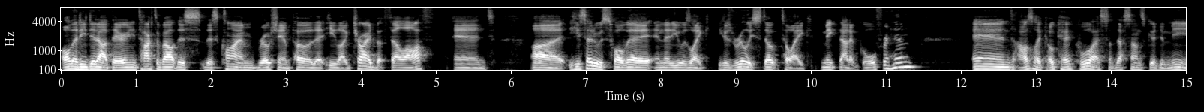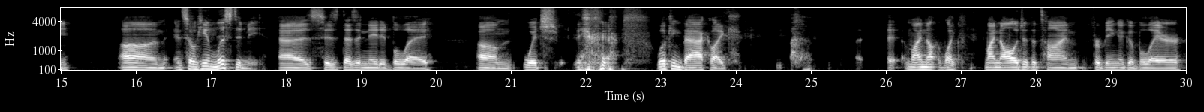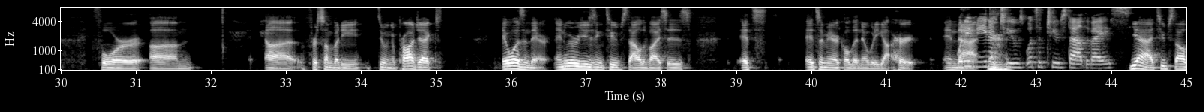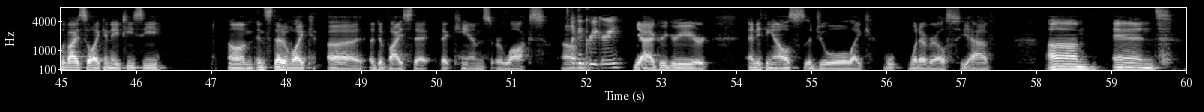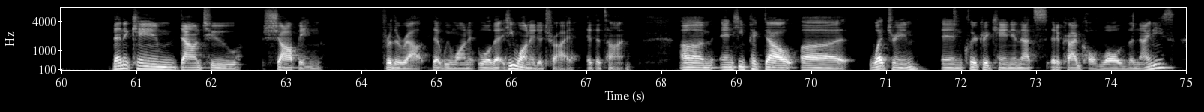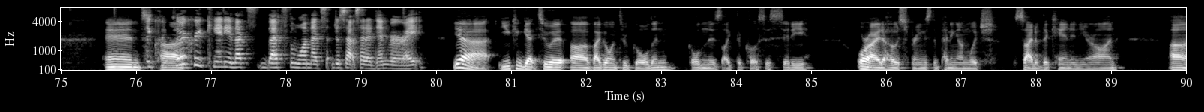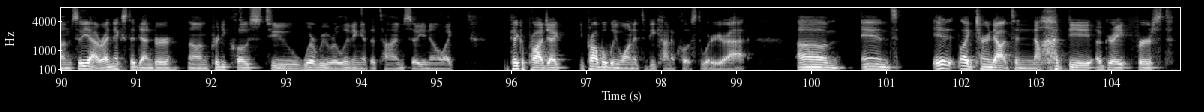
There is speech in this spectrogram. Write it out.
all that he did out there, and he talked about this this climb Ro Shampo that he like tried but fell off and uh, he said it was 12A and that he was like, he was really stoked to like make that a goal for him. And I was like, okay, cool. That, that sounds good to me. Um, and so he enlisted me as his designated belay, um, which looking back, like my, like my knowledge at the time for being a good belayer for, um, uh, for somebody doing a project it wasn't there, and we were using tube style devices. It's it's a miracle that nobody got hurt. And what that, do you mean a tube? What's a tube style device? Yeah, a tube style device, so like an ATC. um, instead of like a, a, device that that cams or locks. Um, like a GriGri. Yeah, a GriGri or anything else, a Jul like whatever else you have. Um, and then it came down to shopping for the route that we wanted, well, that he wanted to try at the time. Um, and he picked out uh, Wet Dream in Clear Creek Canyon. That's at a crag called Wall of the 90s. And Clear uh, Creek Canyon, that's that's the one that's just outside of Denver, right? Yeah, you can get to it uh, by going through Golden. Golden is like the closest city, or Idaho Springs, depending on which side of the canyon you're on. Um, so yeah, right next to Denver, um, pretty close to where we were living at the time. So you know, like pick a project, you probably want it to be kind of close to where you're at. Um, and it like turned out to not be a great first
